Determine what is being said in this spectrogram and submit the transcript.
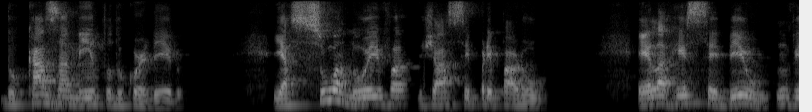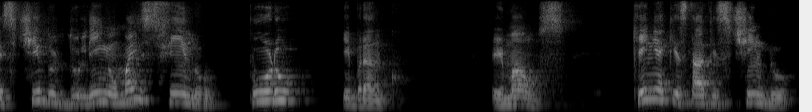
do casamento do cordeiro e a sua noiva já se preparou. Ela recebeu um vestido do linho mais fino, puro e branco. Irmãos, quem é que está vestindo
